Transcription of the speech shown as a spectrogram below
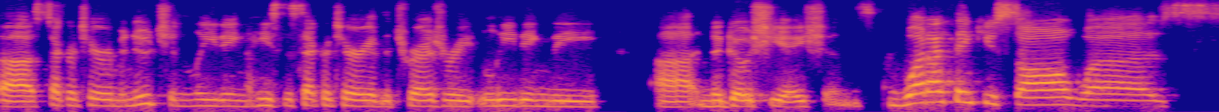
uh, Secretary Mnuchin leading. He's the Secretary of the Treasury, leading the uh, negotiations. What I think you saw was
